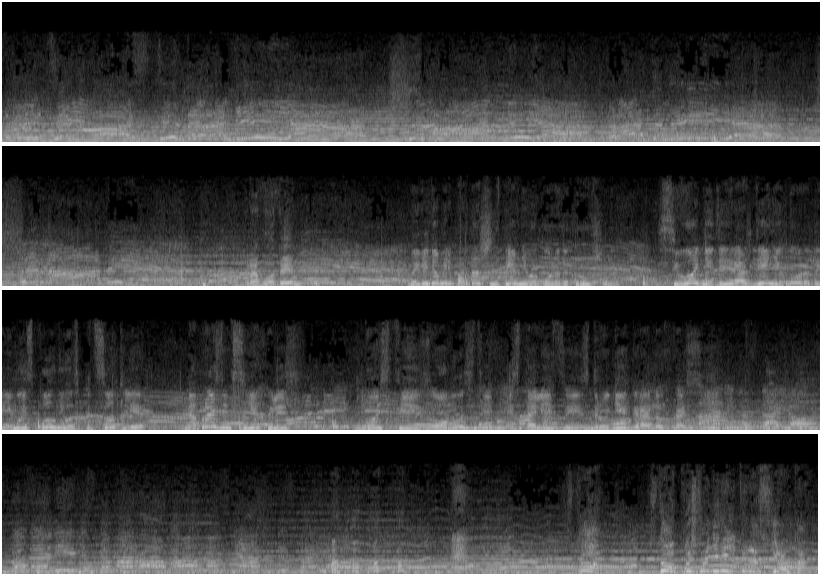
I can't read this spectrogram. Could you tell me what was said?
Здравствуйте, гости дорогие! Желанные, родные, женатые! Работаем. Мы ведем репортаж из древнего города Крушино. Сегодня день рождения города. Ему исполнилось 500 лет. На праздник съехались гости из области, из столицы, из других городов России. Стоп! Стоп! Вы что, не видите, у нас съемка?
